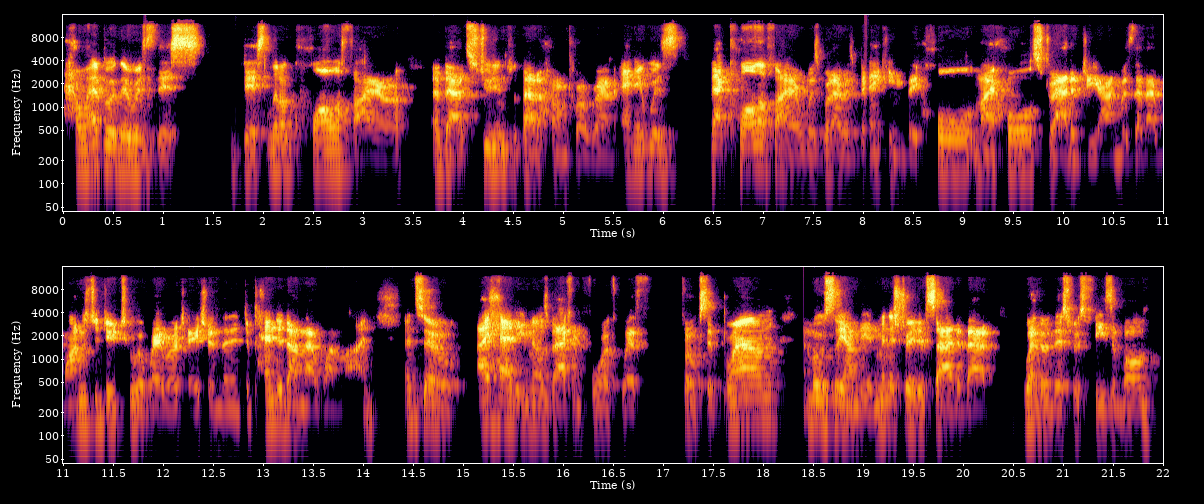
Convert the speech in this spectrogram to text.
However, there was this this little qualifier about students without a home program, and it was that qualifier was what I was banking the whole my whole strategy on was that I wanted to do two away rotation, then it depended on that one line. And so I had emails back and forth with folks at Brown, mostly on the administrative side about whether this was feasible.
